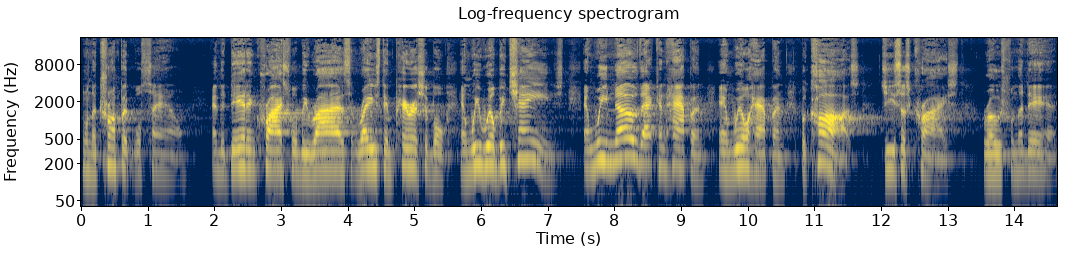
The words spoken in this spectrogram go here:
when the trumpet will sound and the dead in Christ will be rise, raised imperishable, and we will be changed. And we know that can happen and will happen because Jesus Christ rose from the dead.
